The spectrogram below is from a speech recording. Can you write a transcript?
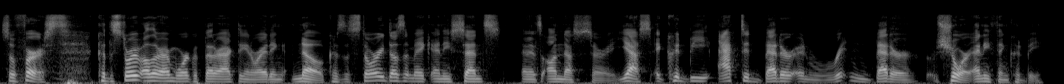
So first, could the story of Other M work with better acting and writing? No, because the story doesn't make any sense and it's unnecessary. Yes, it could be acted better and written better. Sure, anything could be.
